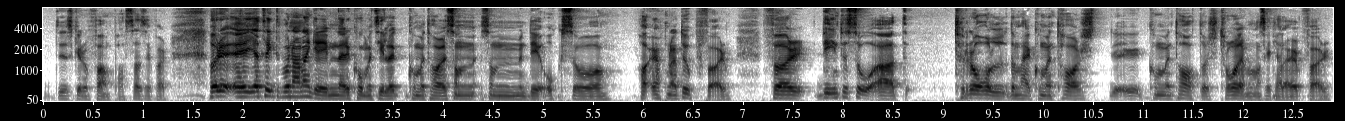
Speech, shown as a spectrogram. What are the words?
Det ska de fan passa sig för. Hörru, eh, jag tänkte på en annan grej när det kommer till kommentarer som, som det också har öppnat upp för. För det är inte så att troll, de här kommentars, eh, kommentatorstrollen, vad man ska kalla det för.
